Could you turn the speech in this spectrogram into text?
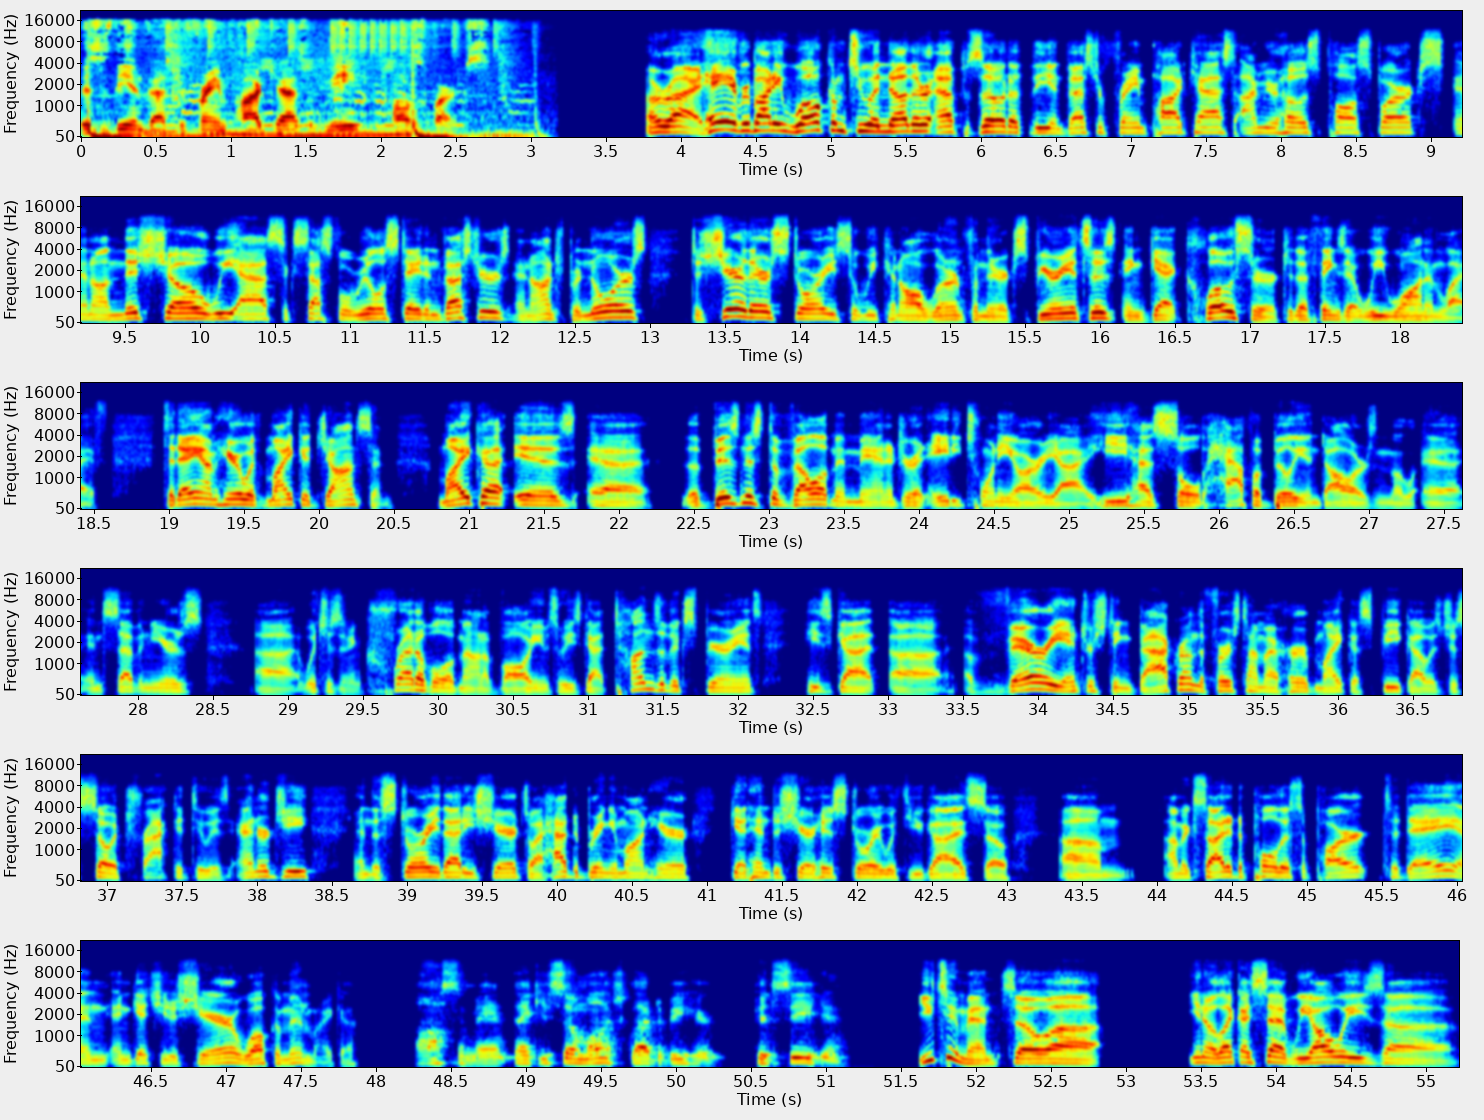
This is the Investor Frame podcast with me, Paul Sparks. All right. Hey, everybody. Welcome to another episode of the Investor Frame podcast. I'm your host, Paul Sparks. And on this show, we ask successful real estate investors and entrepreneurs to share their stories so we can all learn from their experiences and get closer to the things that we want in life. Today, I'm here with Micah Johnson. Micah is uh, the business development manager at 8020 REI. He has sold half a billion dollars in the uh, in seven years uh, which is an incredible amount of volume. So he's got tons of experience. He's got uh, a very interesting background. The first time I heard Micah speak, I was just so attracted to his energy and the story that he shared. So I had to bring him on here, get him to share his story with you guys. So um, I'm excited to pull this apart today and, and get you to share. Welcome in, Micah. Awesome, man. Thank you so much. Glad to be here. Good to see you again. You too, man. So, uh, you know, like I said, we always, uh,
